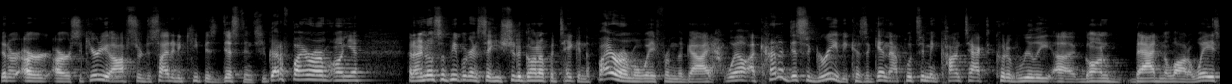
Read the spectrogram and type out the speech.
that our, our, our security officer decided to keep his distance. You've got a firearm on you, and I know some people are going to say he should have gone up and taken the firearm away from the guy. Well, I kind of disagree because, again, that puts him in contact, could have really uh, gone bad in a lot of ways.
